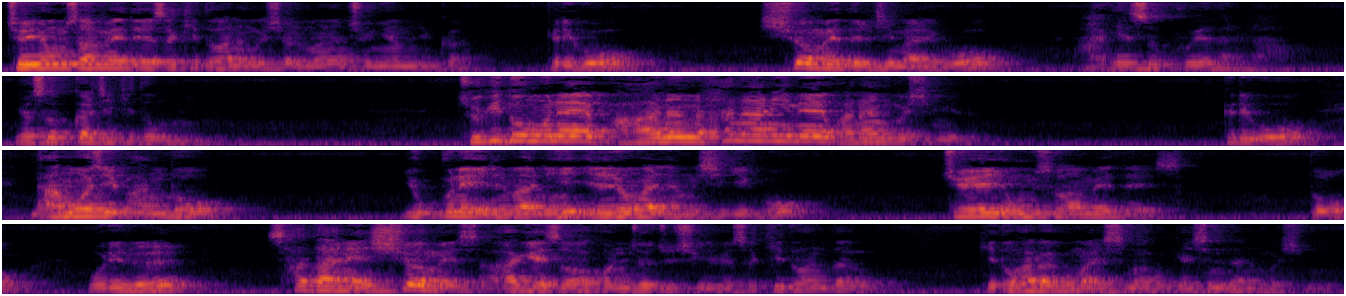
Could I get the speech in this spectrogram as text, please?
죄 용서함에 대해서 기도하는 것이 얼마나 중요합니까? 그리고 시험에 들지 말고 악에서 구해달라. 여섯 가지 기도문입니다. 주기도문의 반은 하나님에 관한 것입니다. 그리고 나머지 반도 6분의 1만이 일용할 양식이고 죄의 용서함에 대해서 또 우리를 사단의 시험에서 악에서 건져 주시기 위해서 기도한다고 기도하라고 말씀하고 계신다는 것입니다.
